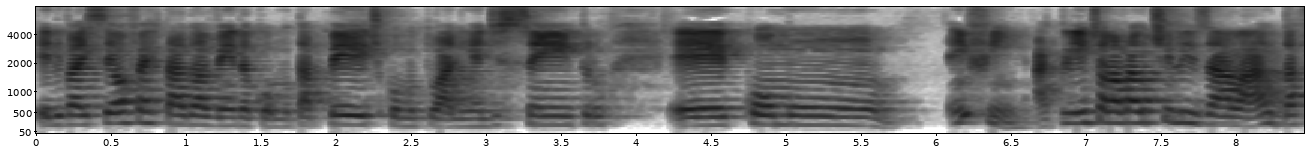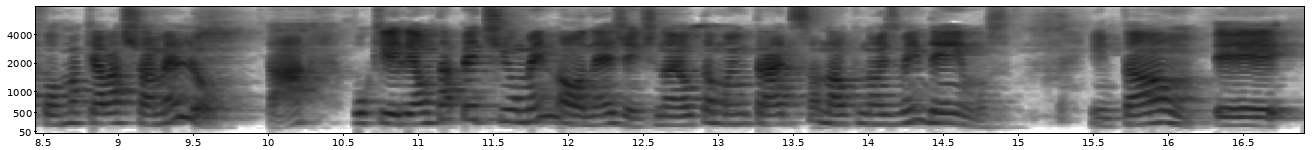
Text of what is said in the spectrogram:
ele vai ser ofertado à venda como tapete, como toalhinha de centro, é, como, enfim, a cliente ela vai utilizar lá da forma que ela achar melhor, tá? Porque ele é um tapetinho menor, né, gente? Não é o tamanho tradicional que nós vendemos. Então, é,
